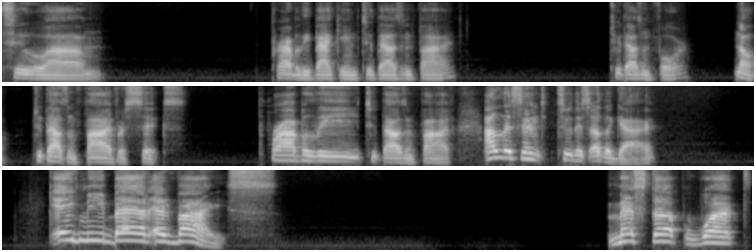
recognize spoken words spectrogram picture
to um, probably back in 2005, 2004, no, 2005 or 6, probably 2005. I listened to this other guy, gave me bad advice, messed up what,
